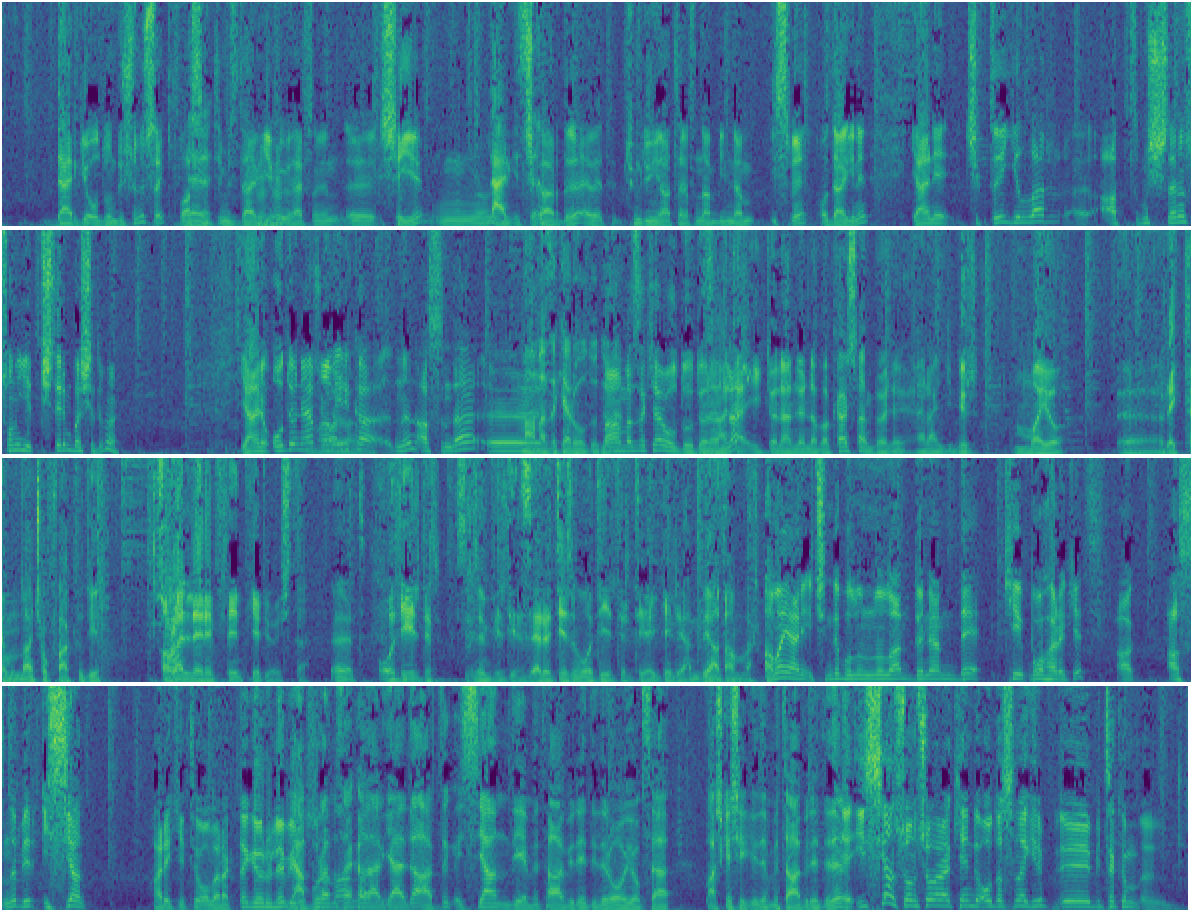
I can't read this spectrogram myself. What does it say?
dergi olduğunu düşünürsek bahsettiğimiz dergi Hugh Hefner'ın e, şeyi hmm, Dergisi. çıkardığı evet tüm dünya tarafından bilinen ismi o derginin yani çıktığı yıllar e, 60'ların sonu 70'lerin başı değil mi? Yani o dönem. Amerika'nın aslında e, Mamazakar olduğu dönem. mamazakar olduğu dönemler. Zaten ilk dönemlerine bakarsan böyle herhangi bir mayo e, reklamından çok farklı değil. Sonra Larry Flint geliyor işte. Evet. O değildir. Sizin bildiğiniz erotizm o değildir diye gelen bir adam var. Ama yani içinde bulunulan dönemdeki bu hareket aslında bir isyan hareketi olarak da görülebilir. Ya buramıza Vallahi- kadar geldi artık isyan diye mi tabir edilir o yoksa başka şekilde mi tabir edilir? E, isyan sonuç olarak kendi odasına girip e, bir takım e,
